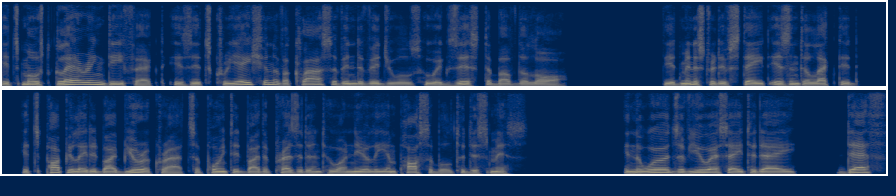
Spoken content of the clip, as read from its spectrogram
Its most glaring defect is its creation of a class of individuals who exist above the law. The administrative state isn't elected, it's populated by bureaucrats appointed by the president who are nearly impossible to dismiss. In the words of USA Today, death,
